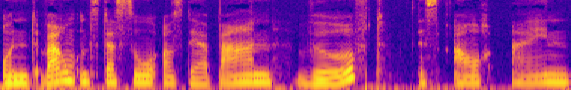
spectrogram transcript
und warum uns das so aus der Bahn wirft, ist auch ein,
